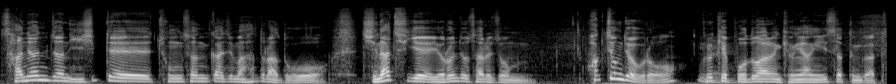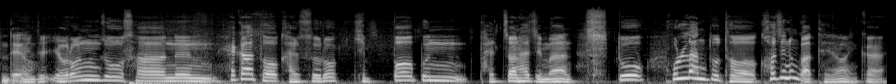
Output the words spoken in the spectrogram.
4년 전 20대 총선까지만 하더라도 지나치게 여론조사를 좀 확정적으로 그렇게 네. 보도하는 경향이 있었던 것 같은데요. 이제 여론조사는 해가 더 갈수록 기법은 발전하지만 또 혼란도 더 커지는 것 같아요. 그러니까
